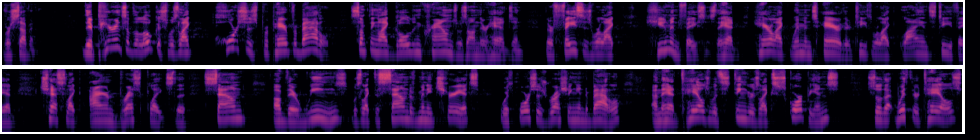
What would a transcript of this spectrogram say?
Verse 7. The appearance of the locusts was like horses prepared for battle. Something like golden crowns was on their heads, and their faces were like human faces. They had hair like women's hair. Their teeth were like lions' teeth. They had chests like iron breastplates. The sound of their wings was like the sound of many chariots with horses rushing into battle. And they had tails with stingers like scorpions, so that with their tails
